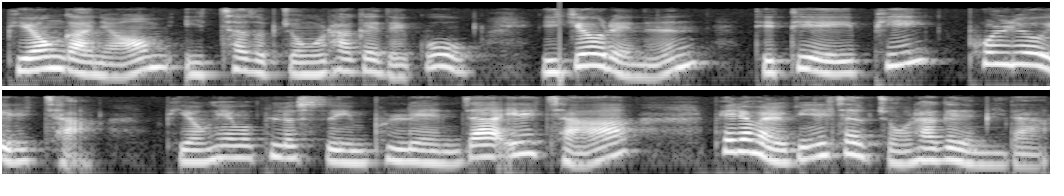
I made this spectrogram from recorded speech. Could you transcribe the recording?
비형 간염 2차 접종을 하게 되고 2개월에는 DTAP 폴리오 1차, B형 헤모필러스 인플루엔자 1차, 폐렴 알균 1차 접종을 하게 됩니다.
